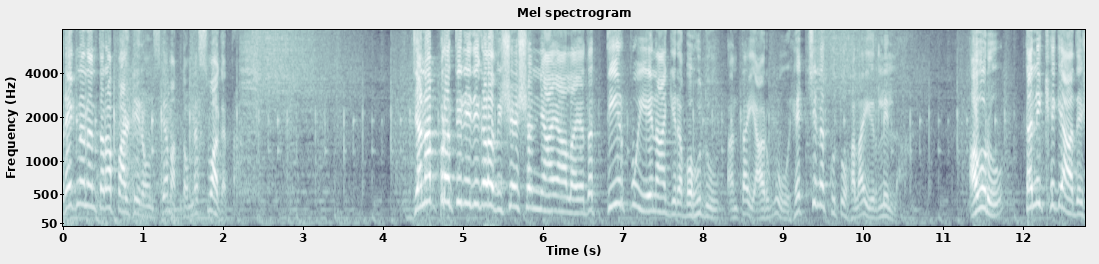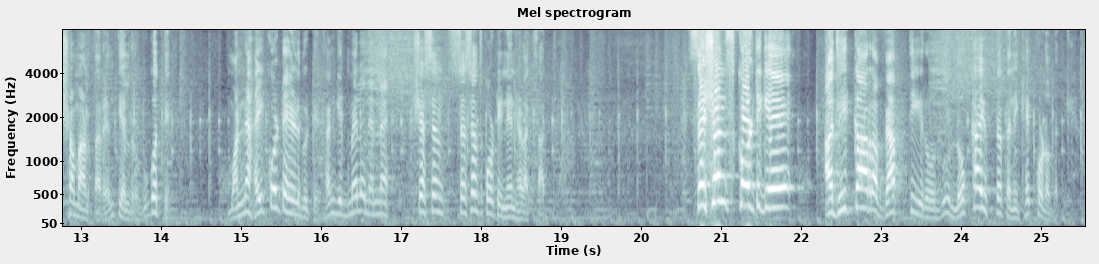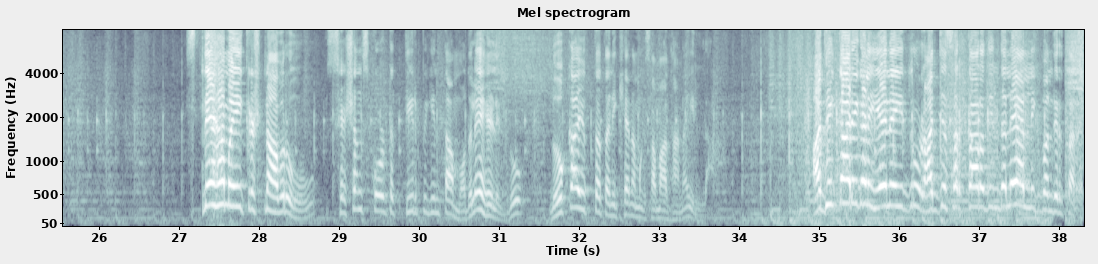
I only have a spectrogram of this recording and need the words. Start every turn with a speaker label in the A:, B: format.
A: ಬ್ರೇಕ್ನ ನಂತರ ಪಾರ್ಟಿ ರೌಂಡ್ಸ್ಗೆ ಮತ್ತೊಮ್ಮೆ ಸ್ವಾಗತ. ಜನಪ್ರತಿನಿಧಿಗಳ ವಿಶೇಷ ನ್ಯಾಯಾಲಯದ ತೀರ್ಪು ಏನಾಗಿರಬಹುದು ಅಂತ ಯಾರಿಗೂ ಹೆಚ್ಚಿನ ಕುತೂಹಲ ಇರಲಿಲ್ಲ. ಅವರು ತನಿಖೆಗೆ ಆದೇಶ ಮಾಡ್ತಾರೆ ಅಂತ ಎಲ್ರಿಗೂ ಗೊತ್ತಿತ್ತು. ಮೊನ್ನೆ ಹೈಕೋರ್ಟೇ ಹೇಳಿಬಿಟ್ಟಿತ್ತು. ಹಂಗಿದ್ಮೇಲೆ ನಿನ್ನೆ ಸೆಷನ್ಸ್ ಸೆಷನ್ಸ್ ಕೋರ್ಟ್ ಇನ್ನೇನು ಹೇಳಕ್ಕೆ ಸಾಧ್ಯ? ಸೆಷನ್ಸ್ ಕೋರ್ಟ್ಗೆ ಅಧಿಕಾರ ವ್ಯಾಪ್ತಿ ಇರೋದು ಲೋಕಾಯುಕ್ತ ತನಿಖೆ ಕೊಡೋದಕ್ಕೆ. ಸ್ನೇಹಮಯಿ ಕೃಷ್ಣ ಅವರು ಸೆಷನ್ಸ್ ಕೋರ್ಟ್ ತೀರ್ಪಿಗಿಂತ ಮೊದಲೇ ಹೇಳಿದ್ರು, ಲೋಕಾಯುಕ್ತ ತನಿಖೆ ನಮಗೆ ಸಮಾಧಾನ ಇಲ್ಲ. ಅಧಿಕಾರಿಗಳು ಏನೇ ಇದ್ರೂ ರಾಜ್ಯ ಸರ್ಕಾರದಿಂದಲೇ ಅಲ್ಲಿಗೆ ಬಂದಿರ್ತಾರೆ.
